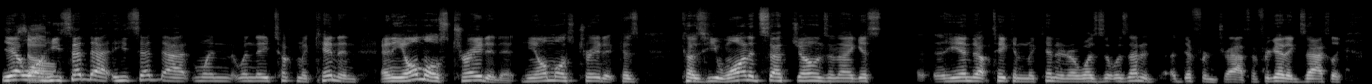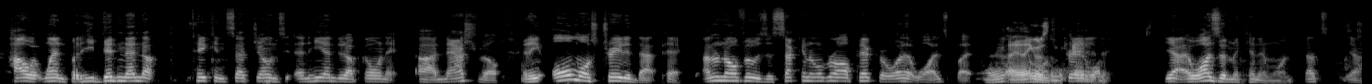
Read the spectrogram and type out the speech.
Yeah, well, he said that he said that when when they took MacKinnon, and he almost traded it. He almost traded because because he wanted Seth Jones, and I guess uh, he ended up taking MacKinnon, or was it was that a, a different draft? I forget exactly how it went, but he didn't end up taking Seth Jones, and he ended up going to uh, Nashville, and he almost traded that pick. I don't know if it was a second overall pick or what it was, but I think it was the MacKinnon traded one. it. Yeah, it was the MacKinnon one. That's yeah.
